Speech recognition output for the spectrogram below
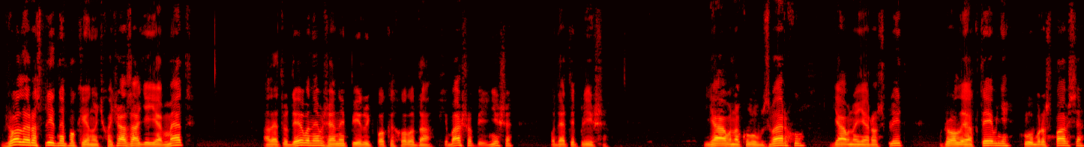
Бджоли розпліт не покинуть, хоча ззаді є мед, але туди вони вже не підуть, поки холода. Хіба що пізніше буде тепліше. Явно клуб зверху, явно є розпліт, бджоли активні, клуб розпався,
